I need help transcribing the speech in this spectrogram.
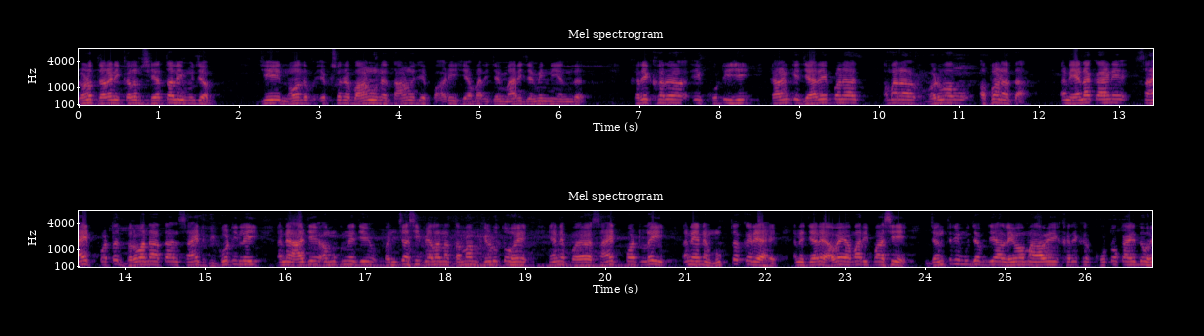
ગણતધારાની કલમ છેતાલીસ મુજબ જે નોંધ એકસો ને બાણું ને ત્રાણું જે પાડી છે અમારી મારી જમીનની અંદર, ખરેખર એ ખોટી છે. કારણ કે જ્યારે પણ અમારા વડવાઓ અપણ હતા અને એના કારણે સાઠ પટ જ ભરવાના હતા અને સાઠ વિઘોટી લઈ અને આજે અમુકને જે પંચ્યાસી પહેલાંના તમામ ખેડૂતો હોય એને સાઠ પટ લઈ અને એને મુક્ત કર્યા છે. અને જ્યારે હવે અમારી પાસે જંત્રી મુજબ જે આ લેવામાં આવે, એ ખરેખર ખોટો કાયદો છે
